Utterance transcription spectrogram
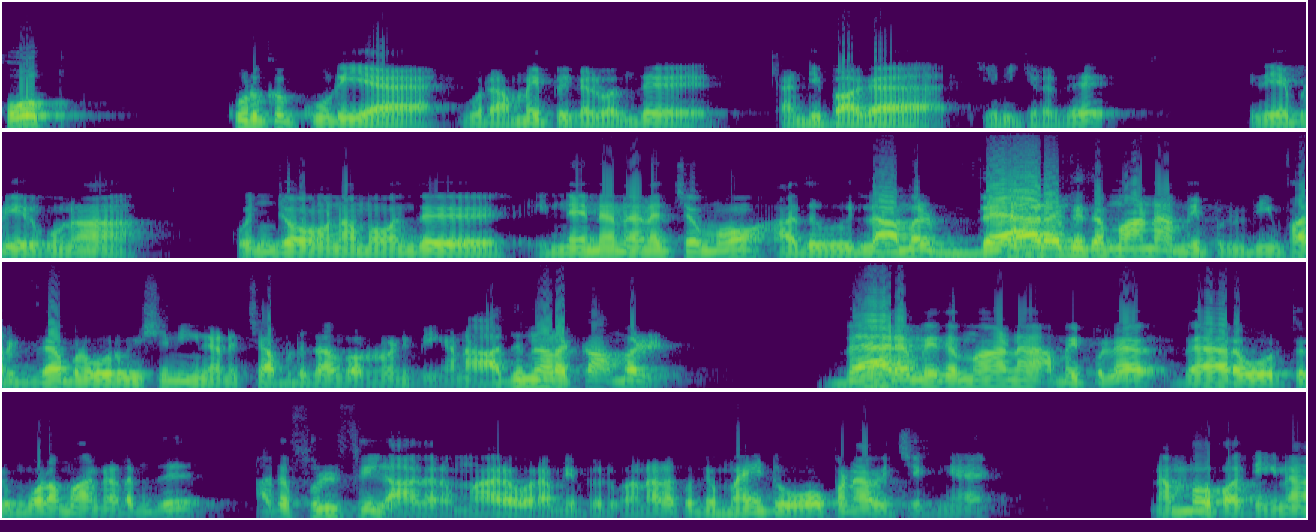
ஹோப் கொடுக்கக்கூடிய ஒரு அமைப்புகள் வந்து கண்டிப்பாக இருக்கிறது. இது எப்படி இருக்கும்னா கொஞ்சம் நம்ம வந்து என்னென்ன நினைச்சோமோ அது இல்லாமல் வேற விதமான அமைப்புகள். நீங்க ஃபார் எக்ஸாம்பிள் ஒரு விஷயம் நீங்க நினைச்சு அப்படிதான் வரணும்னு நினைப்பீங்க. ஆனால் அது நடக்காமல் வேற விதமான அமைப்புல வேற ஒருத்தர் மூலமா நடந்து அதை ஃபுல்ஃபில் ஆகிற மாதிரி ஒரு அமைப்பு இருக்கும். அதனால கொஞ்சம் மைண்டு ஓப்பனாக வச்சுக்கோங்க. நம்ம பார்த்தீங்கன்னா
